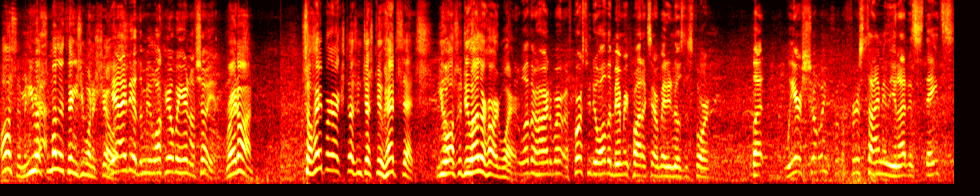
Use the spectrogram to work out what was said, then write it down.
Awesome. And you have some other things you want to show Yeah, us. I did. Let me walk you over here and I'll show you. Right on. So HyperX doesn't just do headsets. You also do other hardware. Other hardware, of course, we do all the memory products everybody knows us for, but we are showing for the first time in the United States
